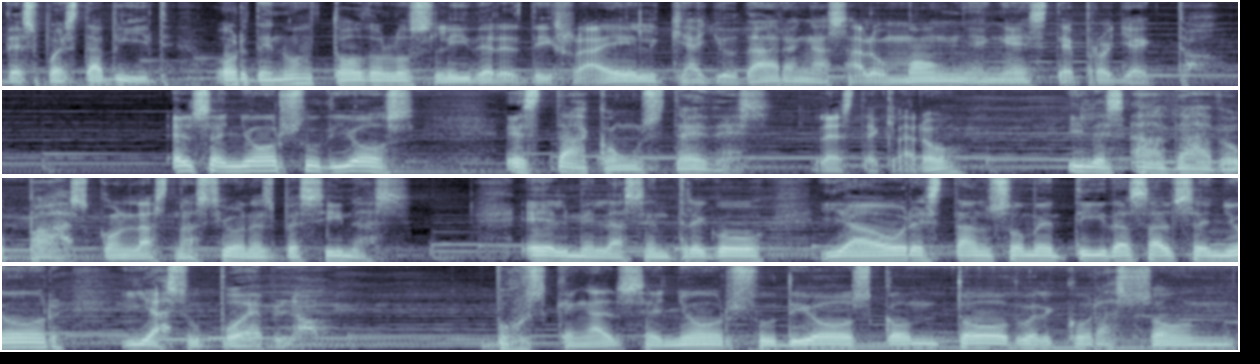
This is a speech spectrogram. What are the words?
Después David ordenó a todos los líderes de Israel que ayudaran a Salomón en este proyecto. El Señor su Dios está con ustedes, les declaró, y les ha dado paz con las naciones vecinas. Él me las entregó y ahora están sometidas al Señor y a su pueblo. Busquen al Señor su Dios con todo el corazón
